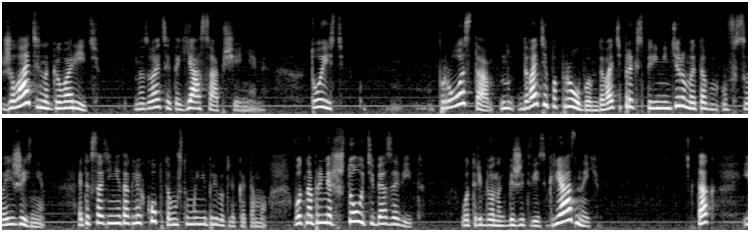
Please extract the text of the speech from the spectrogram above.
Желательно говорить, называется это я сообщениями. То есть просто, ну, давайте попробуем, давайте проэкспериментируем это в, в своей жизни. Это, кстати, не так легко, потому что мы не привыкли к этому. Вот, например, что у тебя за вид? Вот ребенок бежит весь грязный, так, и,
